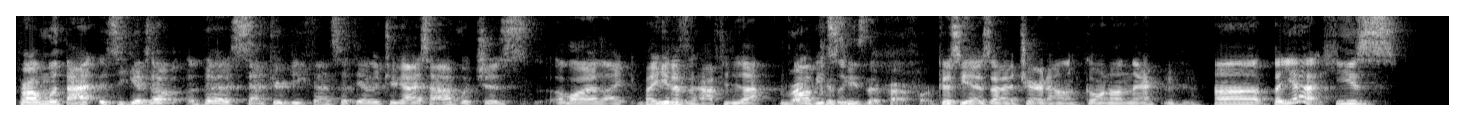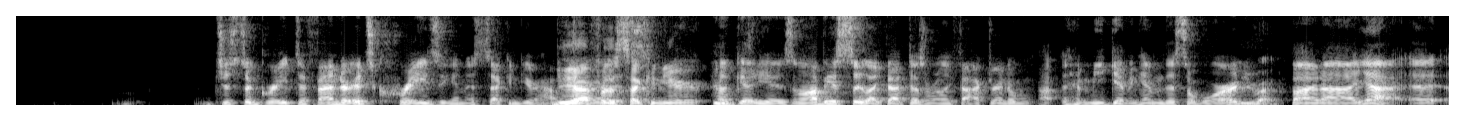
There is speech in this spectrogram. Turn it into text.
problem with that is he gives up the center defense that the other two guys have, which is a lot of like. But he doesn't have to do that, Right, because obviously, he's their power forward. because he has uh, Jarrett Allen going on there. Uh, but yeah, he's just a great defender. It's crazy in his second year how Yeah, good he for the is second year, how good he is, and obviously, like that doesn't really factor into uh, him, me giving him this award. You're right. But uh, yeah, uh,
